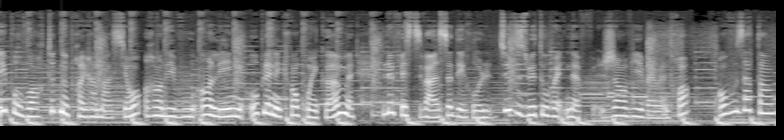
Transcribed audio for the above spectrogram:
Et pour voir toute notre programmation, rendez-vous en ligne au pleinécran.com. Le festival se déroule du 18 au 29 janvier 2023. On vous attend!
